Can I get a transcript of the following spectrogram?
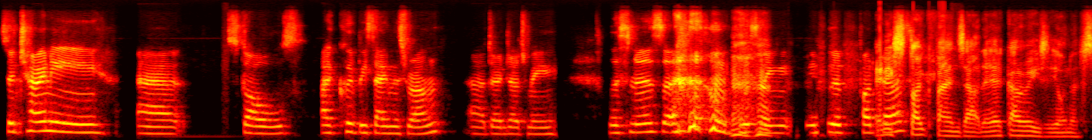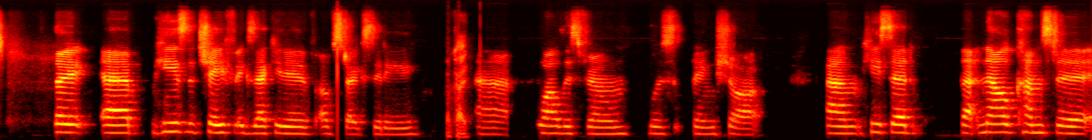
So Tony uh, Scholes, I could be saying this wrong. Uh, don't judge me, listeners listening into the podcast. Any. Stoke fans out there, go easy on us. So uh, he is the chief executive of Stoke City Okay. uh, while this film was being shot. Um, he said that now comes to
